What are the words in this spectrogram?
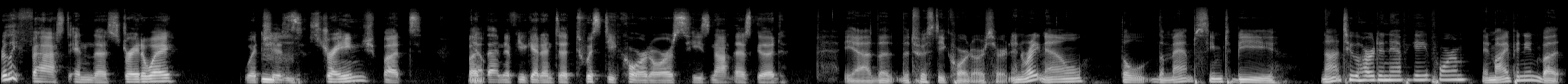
really fast in the straightaway, which is strange, but but Yep. then if you get into twisty corridors, he's not as good. yeah, the the twisty corridors hurt, and right now the the maps seem to be not too hard to navigate for him, in my opinion. But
